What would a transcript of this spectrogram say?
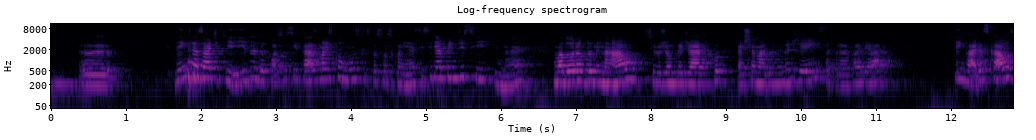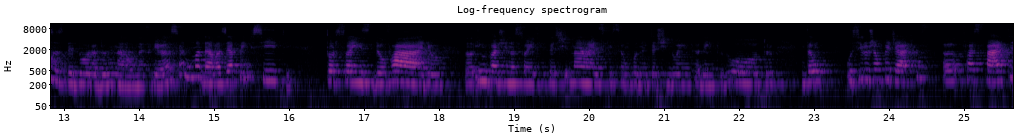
Uh, Dentre as adquiridas, eu posso citar as mais comuns que as pessoas conhecem, seria a apendicite, né? Uma dor abdominal, cirurgião pediátrico é chamado na emergência para avaliar. Tem várias causas de dor abdominal na criança, uma delas é a apendicite. Torções de ovário, invaginações intestinais, que são quando o intestino entra dentro do outro. Então, o cirurgião pediátrico faz parte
